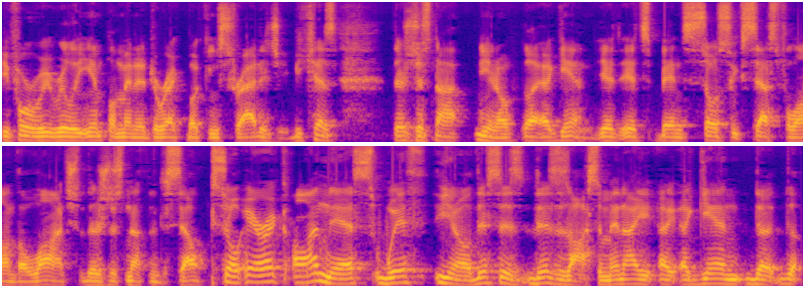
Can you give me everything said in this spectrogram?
before we really implement a direct booking strategy because there's just not, you know, again, it, has been so successful on the launch. There's just nothing to sell. So Eric, on this with, you know, this is, this is awesome. And I, I again, the, the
